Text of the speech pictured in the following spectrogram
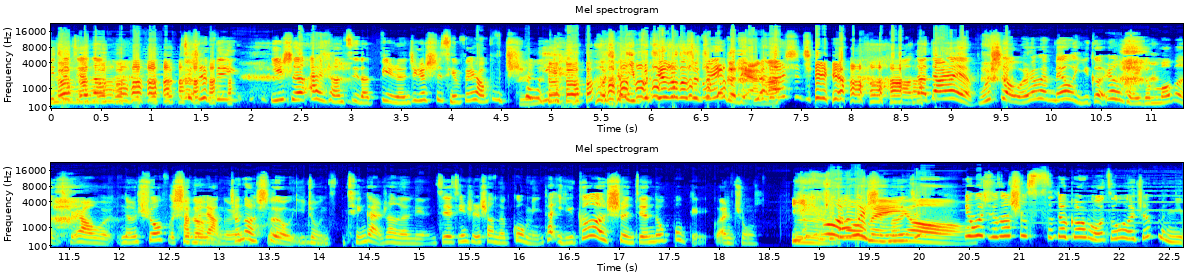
一直觉得就是病医生爱上自己的病人这个事情非常不职业。我觉得你不接受的是这个点，原来是这样。好，那当然也不是，我认为没有一个任何一个 moment 让我能说服他们两个人，真的是会有一种情感上的连接、精神上的共鸣。他一个瞬间都不给观众。一个都没有，你会觉得是斯德哥尔摩综合症吗，你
